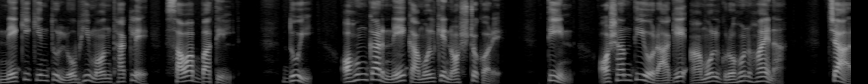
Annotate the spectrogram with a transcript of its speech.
নেকি কিন্তু লোভী মন থাকলে সওয়াব বাতিল। দুই অহংকার নেক আমলকে নষ্ট করে। তিন, অশান্তি ও রাগে আমল গ্রহণ হয় না। চার,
